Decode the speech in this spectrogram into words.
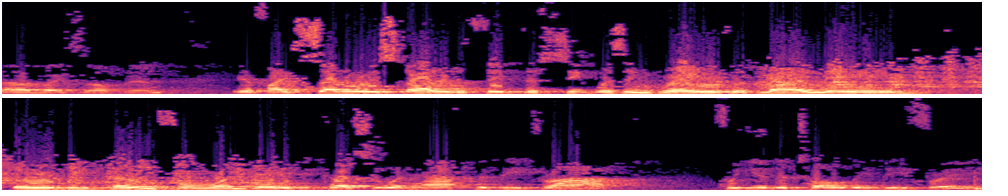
found myself in. If I suddenly started to think the seat was engraved with my name, it would be painful one day because it would have to be dropped for you to totally be free.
